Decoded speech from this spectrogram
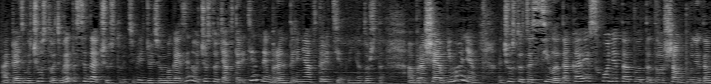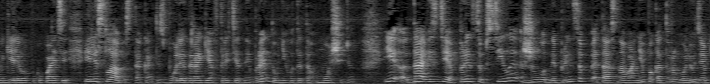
Опять вы чувствуете, вы это всегда всегда чувствуете. Вы идете в магазин, вы чувствуете авторитетный бренд или не авторитетный. Я тоже обращаю внимание, чувствуется сила такая исходит от вот этого шампуня, там геля вы покупаете, или слабость такая, то есть более дорогие авторитетные бренды, у них вот эта мощь идет. И э, да, везде принцип силы, животный принцип, это основание, по которому люди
